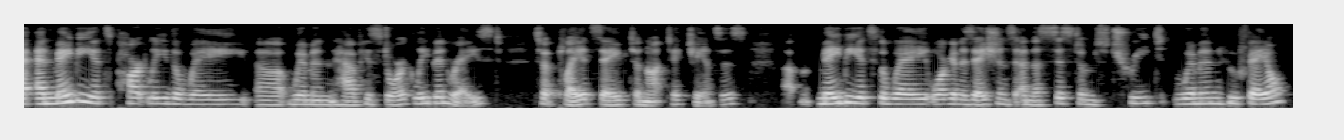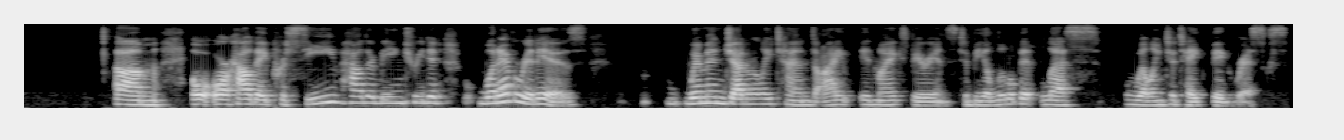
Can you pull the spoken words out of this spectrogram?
and maybe it's partly the way uh, women have historically been raised to play it safe, to not take chances. Uh, maybe it's the way organizations and the systems treat women who fail. Um, or, or how they perceive how they're being treated, whatever it is, women generally tend, I, in my experience, to be a little bit less willing to take big risks.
